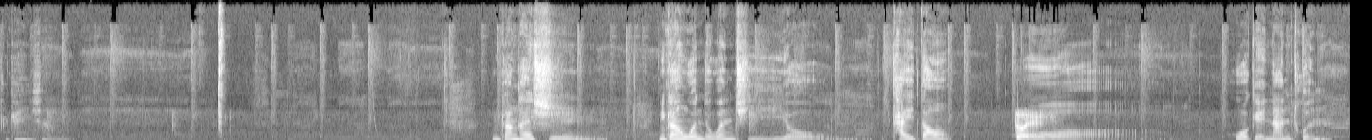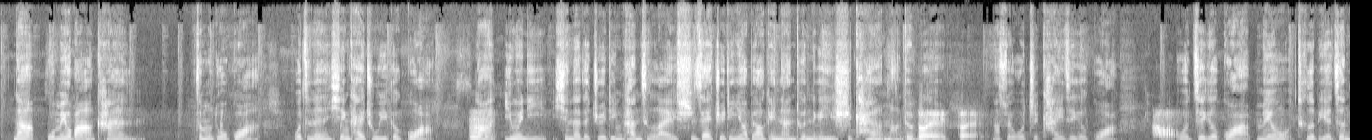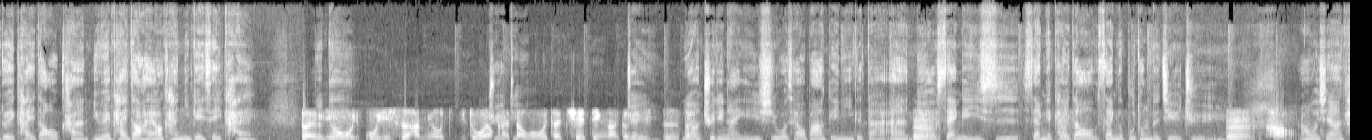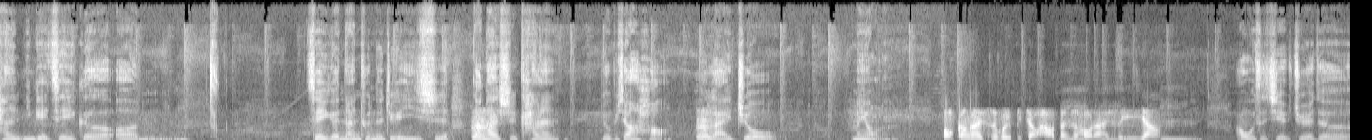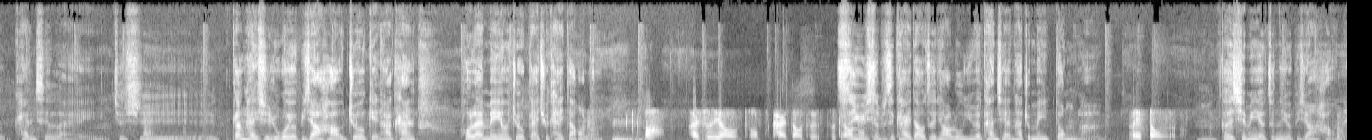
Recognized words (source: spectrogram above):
我看一下，你刚开始，你刚刚问的问题有开刀对，或或给男臀，那我没有办法看这么多卦，我只能先开出一个卦。那嗯，因为你现在的决定看起来是在决定要不要给男臀那个医师看嘛，对不对对，那所以我只开这个卦，好，我这个卦没有特别针对开刀看，因为开刀还要看你给谁开。对，因为我我医师还没有，如果要开刀，我会再确定哪个医师。对你要确定哪一个医师，我才有办法给你一个答案。嗯你有三个医师，三个开刀，三个不同的结局。嗯，好，然后我现在看你给这个嗯，这个男臀的这个医师，嗯刚开始看有比较好，后嗯来就没有了。哦，刚开始会比较好，但是后来还是一样。嗯，啊，我是觉觉得看起来就是刚开始如果有比较好，就给他看，后来没有就改去开刀了。嗯，哦，还是要走开刀这这条路至于，是不是开刀这条路，因为看起来他就没动啦。没动了。嗯，可是前面有真的有比较好呢。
